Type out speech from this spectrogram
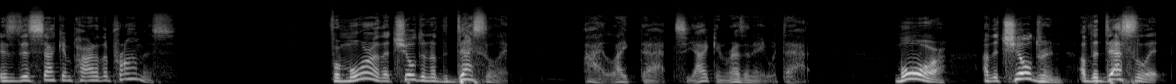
is this second part of the promise. For more are the children of the desolate I like that. See, I can resonate with that. More are the children of the desolate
